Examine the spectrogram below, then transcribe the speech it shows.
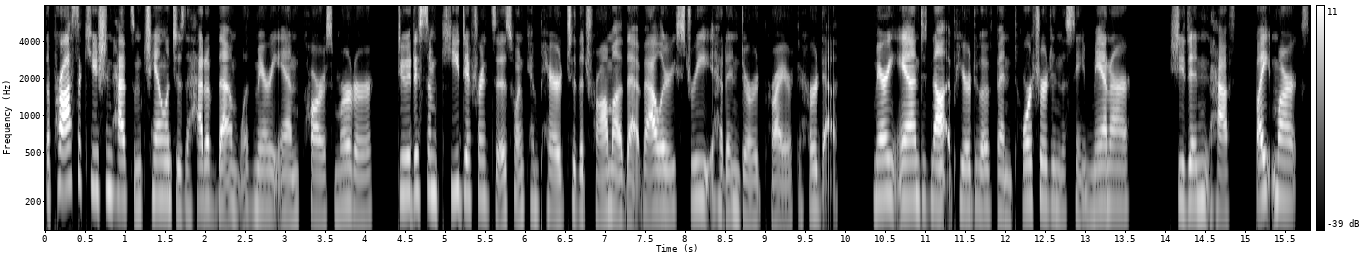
The prosecution had some challenges ahead of them with Mary Ann Carr's murder due to some key differences when compared to the trauma that Valerie Street had endured prior to her death. Mary Ann did not appear to have been tortured in the same manner. She didn't have bite marks.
